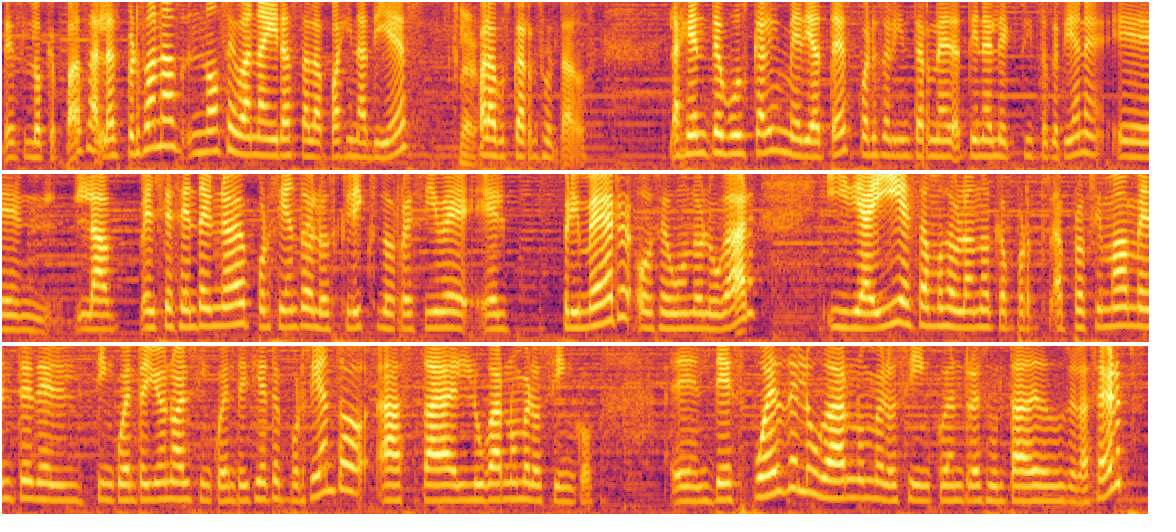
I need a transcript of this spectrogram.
es lo que pasa. Las personas no se van a ir hasta la página 10 Claro. para buscar resultados. La gente busca la inmediatez, por eso el internet tiene el éxito que tiene. El 69% de los clics los recibe el primer o segundo lugar. Y de ahí estamos hablando que apro- aproximadamente del 51 al 57% hasta el lugar número 5. Eh, después del lugar número 5 en resultados de las SERPs,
